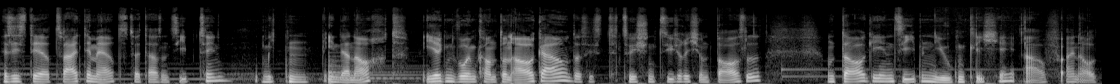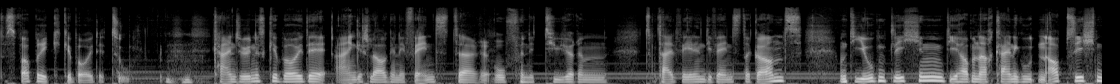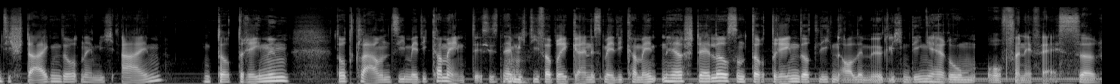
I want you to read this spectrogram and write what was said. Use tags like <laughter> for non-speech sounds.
Es ist der 2. März 2017, mitten in der Nacht, irgendwo im Kanton Aargau, das ist zwischen Zürich und Basel, und da gehen sieben Jugendliche auf ein altes Fabrikgebäude zu. Mhm. Kein schönes Gebäude, eingeschlagene Fenster, offene Türen, zum Teil fehlen die Fenster ganz. Und die Jugendlichen, die haben auch keine guten Absichten, die steigen dort nämlich ein und dort drinnen, dort klauen sie Medikamente. Es ist nämlich die Fabrik eines Medikamentenherstellers und dort drin, dort liegen alle möglichen Dinge herum, offene Fässer,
